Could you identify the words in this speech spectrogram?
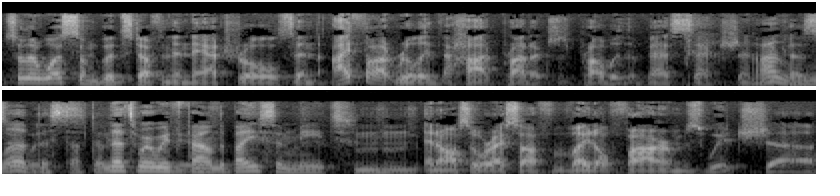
So there was some good stuff in the naturals, and I thought really the hot products was probably the best section. I love the stuff. That's where we found the bison meat. Mhm. and also where I saw Vital Farms, which uh,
